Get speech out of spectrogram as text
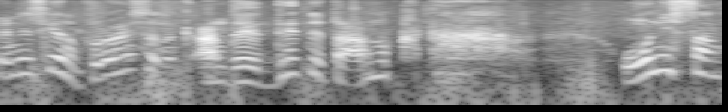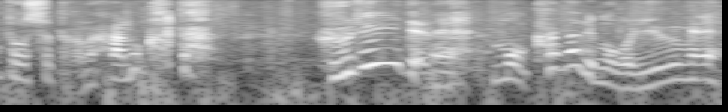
NHK のプロフェッショナルで出てたあの方大西さんとおっしゃったかなあの方フリーでねもうかなりもう有名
